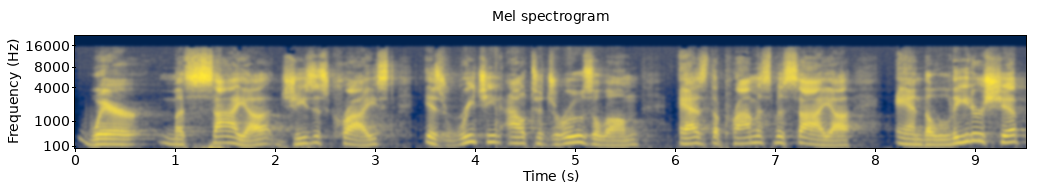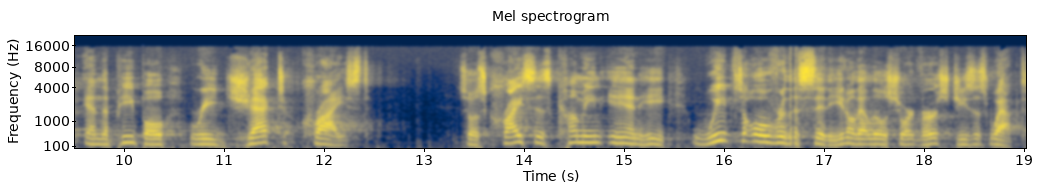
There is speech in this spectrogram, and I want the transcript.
where Messiah, Jesus Christ, is reaching out to Jerusalem as the promised Messiah, and the leadership and the people reject Christ. So as Christ is coming in, he weeps over the city. You know that little short verse? Jesus wept.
